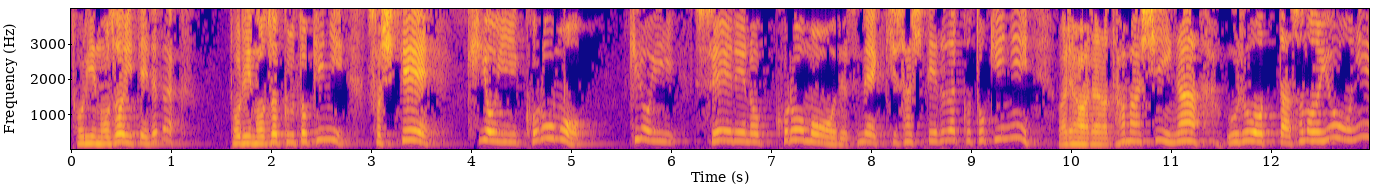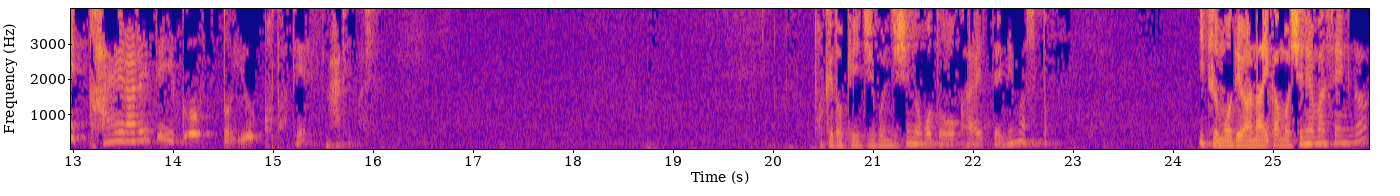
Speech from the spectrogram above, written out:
取り除いていただく。取り除くときに、そして清い衣、清い精霊の衣をですね、着させていただくときに、我々の魂が潤ったそのように変えられていくということであります。時々自分自身のことを変えてみますと、いつもではないかもしれませんが、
